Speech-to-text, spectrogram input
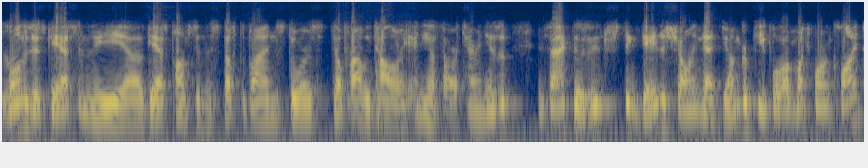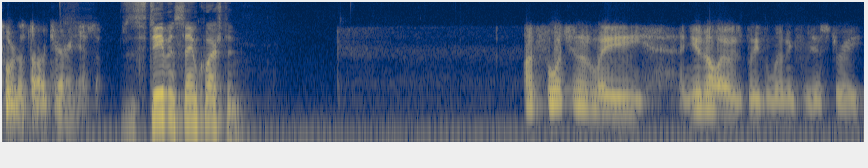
as long as there's gas in the uh, gas pumps and there's stuff to buy in the stores, they'll probably tolerate any authoritarianism. In fact, there's interesting data showing that younger people are much more inclined toward authoritarianism. Stephen, same question. Unfortunately, and you know I always believe in learning from history,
